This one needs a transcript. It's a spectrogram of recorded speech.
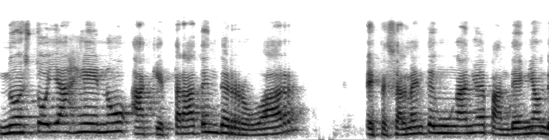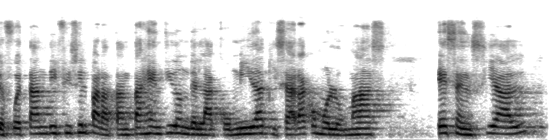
no estoy ajeno a que traten de robar, especialmente en un año de pandemia donde fue tan difícil para tanta gente y donde la comida quizá era como lo más esencial.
